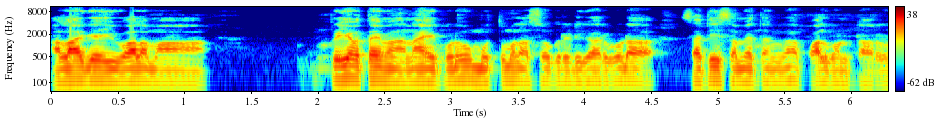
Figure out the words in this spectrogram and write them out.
అలాగే ఇవాళ మా ప్రియతమ నాయకుడు ముత్తుమల అశోక్ రెడ్డి గారు కూడా సతీ సమేతంగా పాల్గొంటారు.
